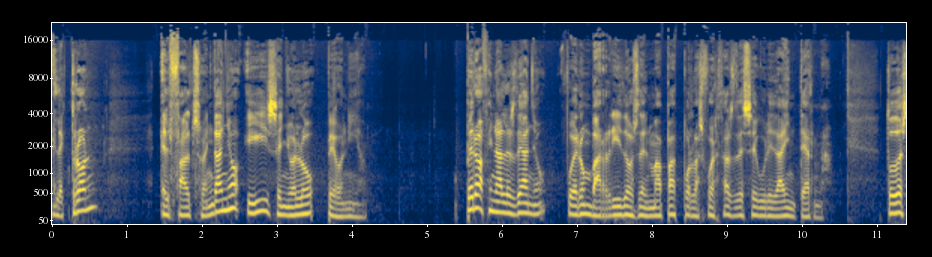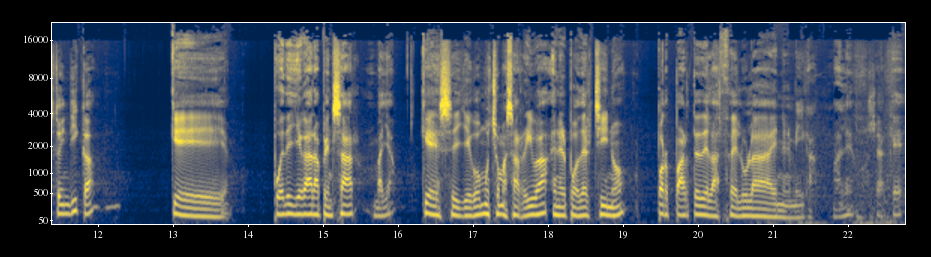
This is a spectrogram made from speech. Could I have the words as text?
Electrón, el falso engaño y señuelo peonía. Pero a finales de año fueron barridos del mapa por las fuerzas de seguridad interna. Todo esto indica que puede llegar a pensar, vaya, que se llegó mucho más arriba en el poder chino por parte de la célula enemiga, ¿vale? O sea que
